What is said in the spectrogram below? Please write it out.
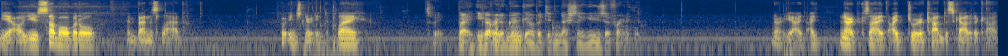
Yeah, I'll use suborbital and Banner's lab. Put ingenuity into play. Sweet. Wait, you got rid of. Moon Girl but didn't actually use her for anything. No, yeah, I, I no because I, I drew a card and discarded a card.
